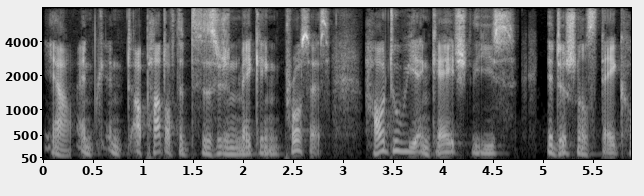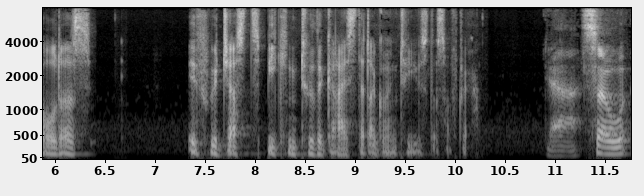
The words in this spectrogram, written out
yeah and and are part of the decision making process. How do we engage these additional stakeholders if we're just speaking to the guys that are going to use the software? Yeah. So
